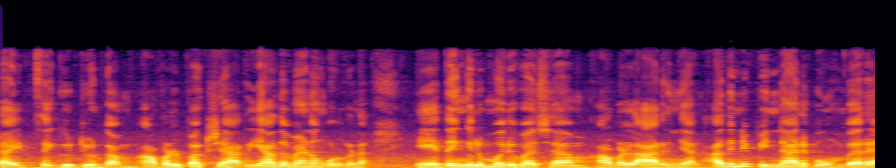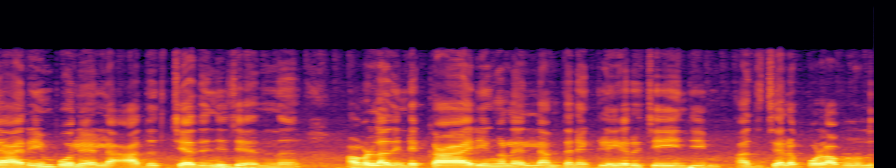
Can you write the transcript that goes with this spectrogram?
ടൈറ്റ് സെക്യൂരിറ്റി കൊടുക്കാം. അവൾ പക്ഷെ അറിയാതെ വേണം കൊടുക്കണം. ഏതെങ്കിലും ഒരു വശം അവൾ അറിഞ്ഞാൽ അതിന് പിന്നാലെ പോകും. വേറെ ആരെയും പോലെയല്ല. അത് ചതിഞ്ഞ് ചെന്ന് അവൾ അതിന്റെ കാര്യങ്ങളെല്ലാം തന്നെ ക്ലിയർ ചെയ്യുകയും ചെയ്യും. അത് ചിലപ്പോൾ അവളോട്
